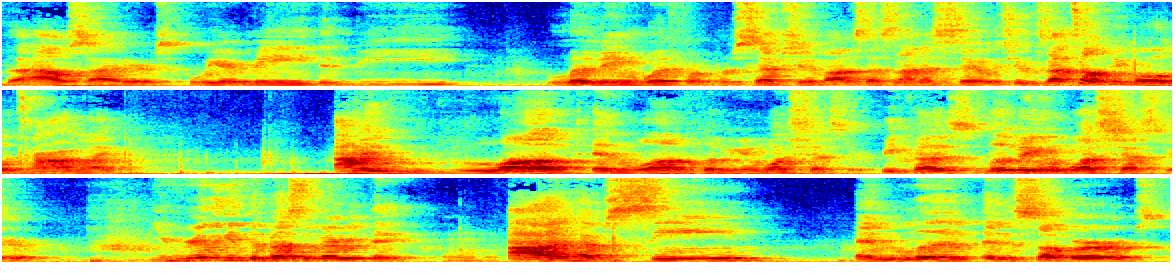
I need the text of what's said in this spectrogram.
the outsiders. We are made to be living with a perception about us that's not necessarily true. Because I tell people all the time, like, I loved and loved living in Westchester because living in Westchester, you really get the best of everything. Mm-hmm. I have seen and lived in the suburbs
